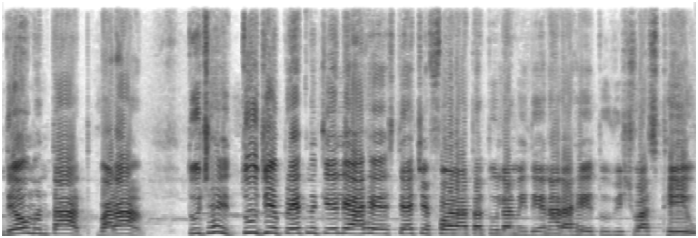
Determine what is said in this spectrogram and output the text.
देव म्हणतात बाळा तुझे तू जे प्रयत्न केले आहेस त्याचे फळ आता तुला मी देणार आहे. तू विश्वास ठेव.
